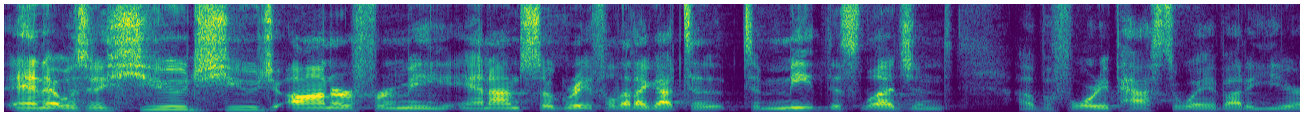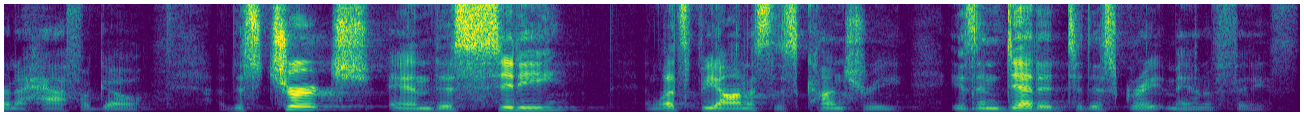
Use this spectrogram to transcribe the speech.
and it was a huge, huge honor for me. And I'm so grateful that I got to, to meet this legend uh, before he passed away about a year and a half ago. This church and this city, and let's be honest, this country, is indebted to this great man of faith.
